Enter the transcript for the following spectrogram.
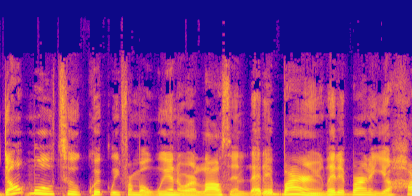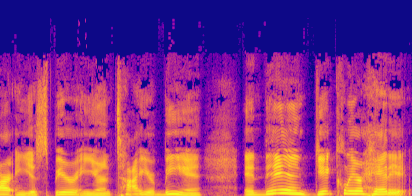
Don't move too quickly from a win or a loss and let it burn. Let it burn in your heart and your spirit and your entire being. And then get clear headed,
